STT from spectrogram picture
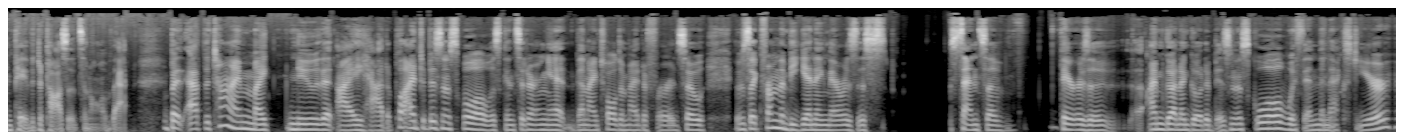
and pay the deposits and all of that. But at the time, Mike knew that I had applied to business school, was considering it. Then I told him I deferred. So it was like from the beginning, there was this sense of there is a I'm going to go to business school within the next year.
